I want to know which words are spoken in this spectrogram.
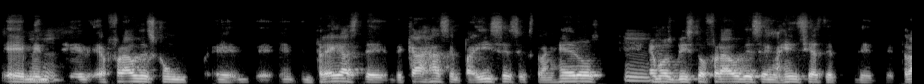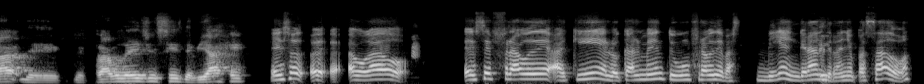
eh, eh, fraudes con eh, entregas de, cajas en países extranjeros. Mm. Hemos visto fraudes en agencias de, de, travel agencies, de viaje. Eso, abogado, ese fraude aquí localmente hubo un fraude bien grande el año pasado,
